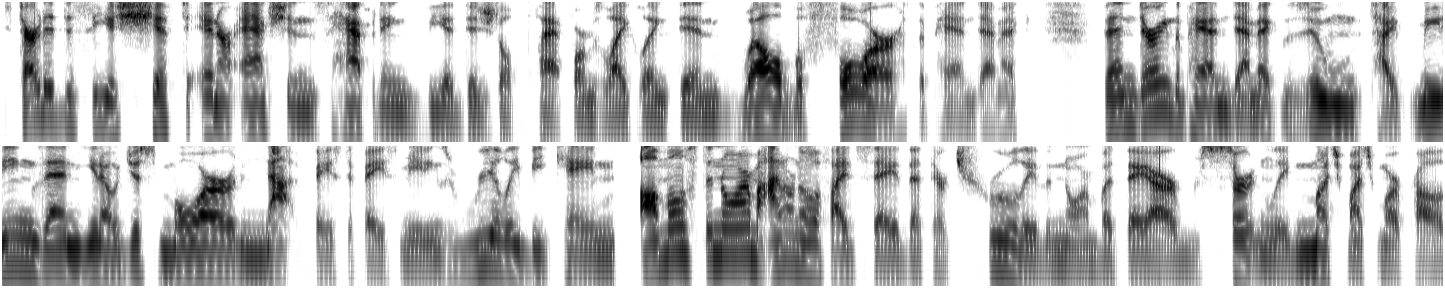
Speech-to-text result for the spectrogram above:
Started to see a shift to interactions happening via digital platforms like LinkedIn well before the pandemic. Then during the pandemic, Zoom type meetings and, you know, just more not face to face meetings really became almost the norm. I don't know if I'd say that they're truly the norm, but they are certainly much, much more pre-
